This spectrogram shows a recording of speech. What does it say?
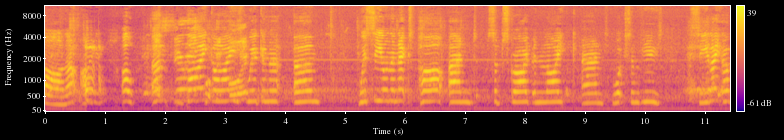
Oh, that I. Oh, um, bye guys. We're gonna um, we'll see you on the next part and subscribe and like and watch some views. See you later.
